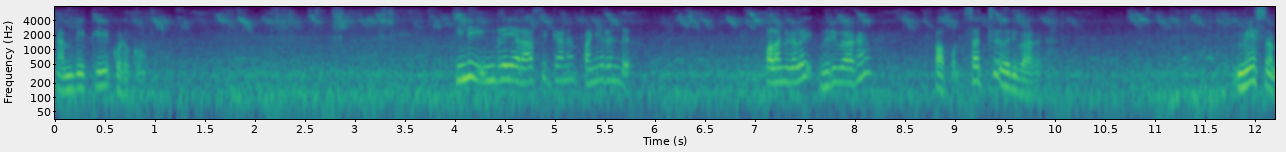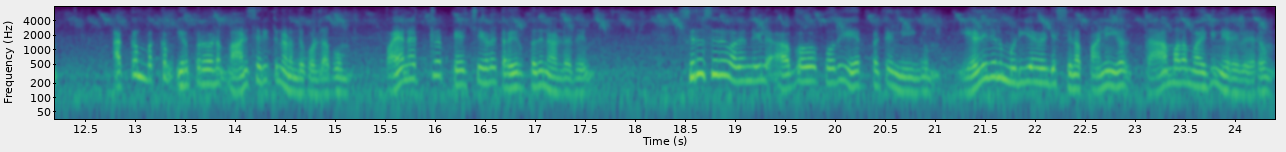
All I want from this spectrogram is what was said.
நம்பிக்கையை கொடுக்கும். இனி இன்றைய ராசிக்கான பனிரெண்டு பலன்களை விரிவாக பார்ப்போம். சற்று விரிவாக. மேசம் அக்கம் பக்கம் இருப்பவரிடம் அனுசரித்து நடந்து கொள்ளவும் பயனற்ற பேச்சுகளை தவிர்ப்பது நல்லது. சிறு சிறு வதந்திகள் அவ்வப்போது ஏற்பட்டு நீங்கும். எளிதில் முடிய வேண்டிய சில பணிகள் தாமதமாகி நிறைவேறும்.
